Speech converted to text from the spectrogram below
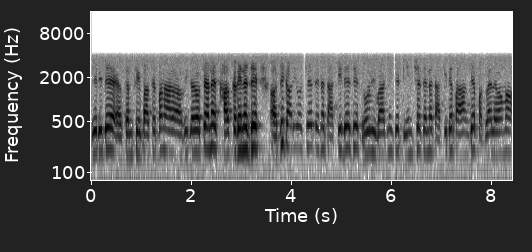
જે રીતે એસએમસી પાસે પણ આવી ગયો છે અને ખાસ કરીને જે અધિકારીઓ છે તેને તાકીદે જે ઢોર વિભાગની જે ટીમ છે તેને તાકીદે આ અંગે પગલાં લેવામાં,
